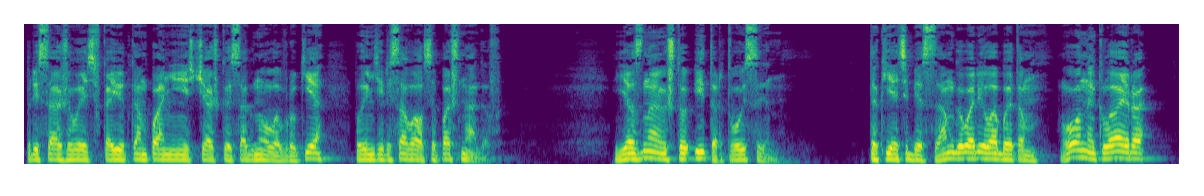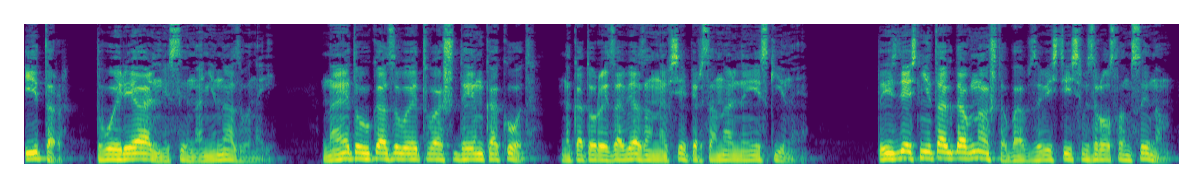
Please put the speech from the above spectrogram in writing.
Присаживаясь в кают-компании с чашкой согнола в руке, поинтересовался Пашнагов. «Я знаю, что Итер твой сын». «Так я тебе сам говорил об этом. Он и Клайра... Итер, твой реальный сын, а не названный. На это указывает ваш ДНК-код, на который завязаны все персональные скины. Ты здесь не так давно, чтобы обзавестись взрослым сыном,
